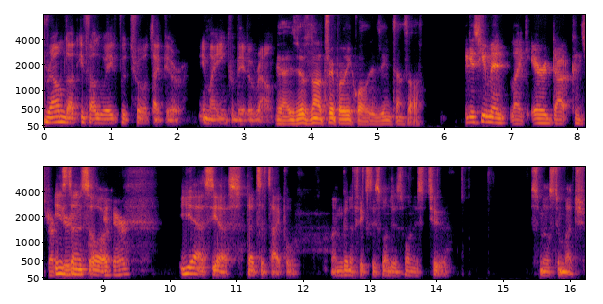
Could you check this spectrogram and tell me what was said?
realm dot evaluate would throw a type error in my incubator realm. Yeah, it's just not triple equal, it's the instance of. I guess you meant like error dot constructor. Instance or type error. yes, yes, that's a typo. I'm gonna fix this one. This one is too smells too much.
